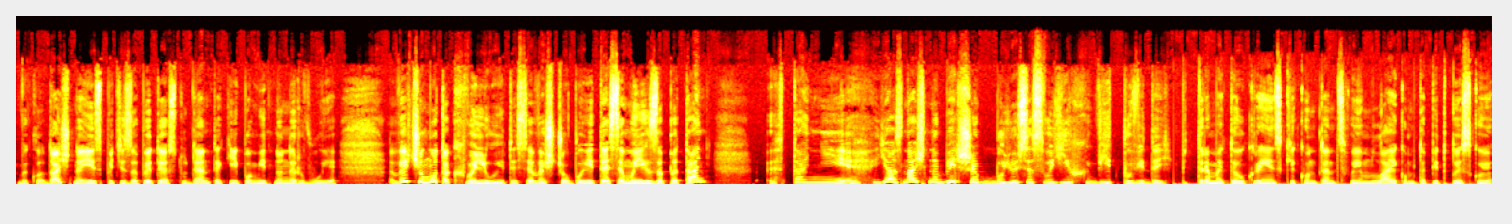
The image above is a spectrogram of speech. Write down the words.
Викладач на іспиті запитує студента, який помітно нервує. Ви чому так хвилюєтеся? Ви що, боїтеся моїх запитань? Та ні, я значно більше боюся своїх відповідей. Підтримайте український контент своїм лайком та підпискою,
